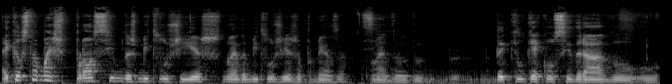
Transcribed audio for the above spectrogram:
Aquele está mais próximo das mitologias, não é? Da mitologia japonesa, não é? Do, do- daquilo que é considerado o-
